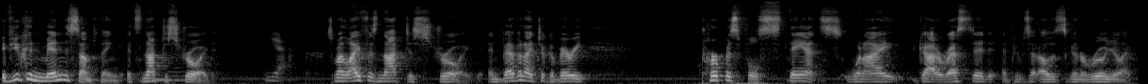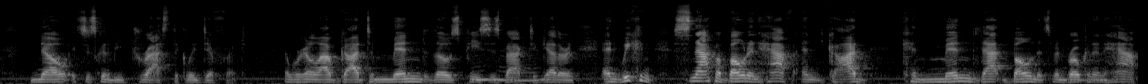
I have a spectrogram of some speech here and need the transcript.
if you can mend something, it's not mm-hmm. destroyed. yeah So my life is not destroyed. And Bev and I took a very purposeful stance when I got arrested and people said, oh, this is going to ruin your life. No, it's just going to be drastically different. And we're going to allow God to mend those pieces back mm-hmm. together. And, and we can snap a bone in half and God can mend that bone that's been broken in mm-hmm. half.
